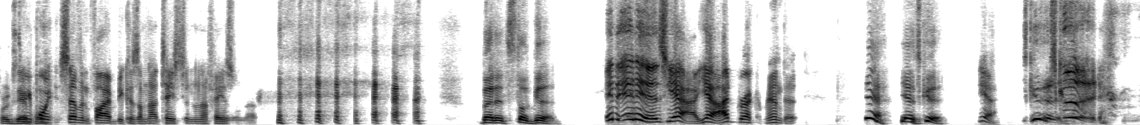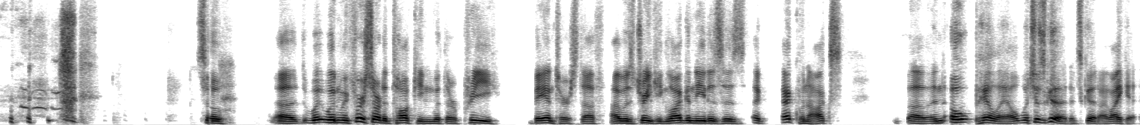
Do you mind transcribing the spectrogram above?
for example point seven five because I'm not tasting enough hazelnut. but it's still good. It it is, yeah, yeah. I'd recommend it. Yeah, yeah, it's good. Yeah. It's good. It's good. So, uh, w- when we first started talking with our pre banter stuff, I was drinking Lagunitas's Equinox, uh, an oat pale ale, which is good. It's good. I like it.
